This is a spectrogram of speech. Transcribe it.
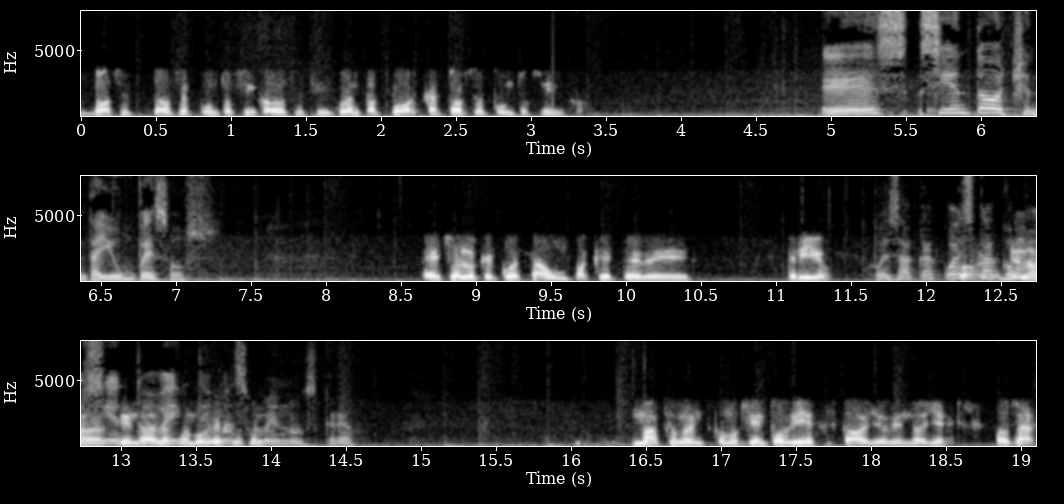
12.5, 12.50 por 14.5. Es 181 pesos. Eso es lo que cuesta un paquete de trío. Pues acá cuesta De como la tienda de las 120 hamburguesas, más o ¿no? menos, creo. más o menos como 110 estaba yo viendo ayer. O sea,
